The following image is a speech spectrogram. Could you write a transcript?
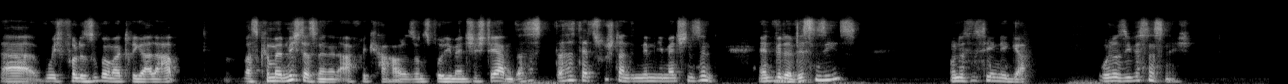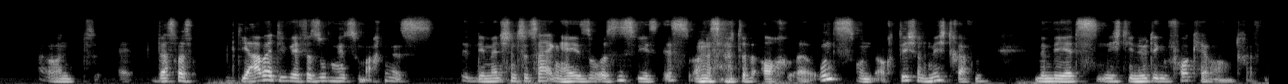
äh, wo ich volle Supermarktregale habe. Was kümmert mich das, wenn in Afrika oder sonst wo die Menschen sterben? Das ist, das ist der Zustand, in dem die Menschen sind. Entweder mhm. wissen sie es und es ist ihnen egal, oder sie wissen es nicht. Und das, was die Arbeit, die wir versuchen hier zu machen, ist, den Menschen zu zeigen, hey, so ist es, wie es ist. Und es wird auch äh, uns und auch dich und mich treffen, wenn wir jetzt nicht die nötigen Vorkehrungen treffen.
